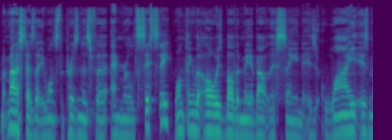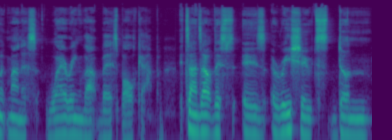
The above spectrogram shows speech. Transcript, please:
McManus says that he wants the prisoners for Emerald City. One thing that always bothered me about this scene is why is McManus wearing that baseball cap? It turns out this is a reshoot done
